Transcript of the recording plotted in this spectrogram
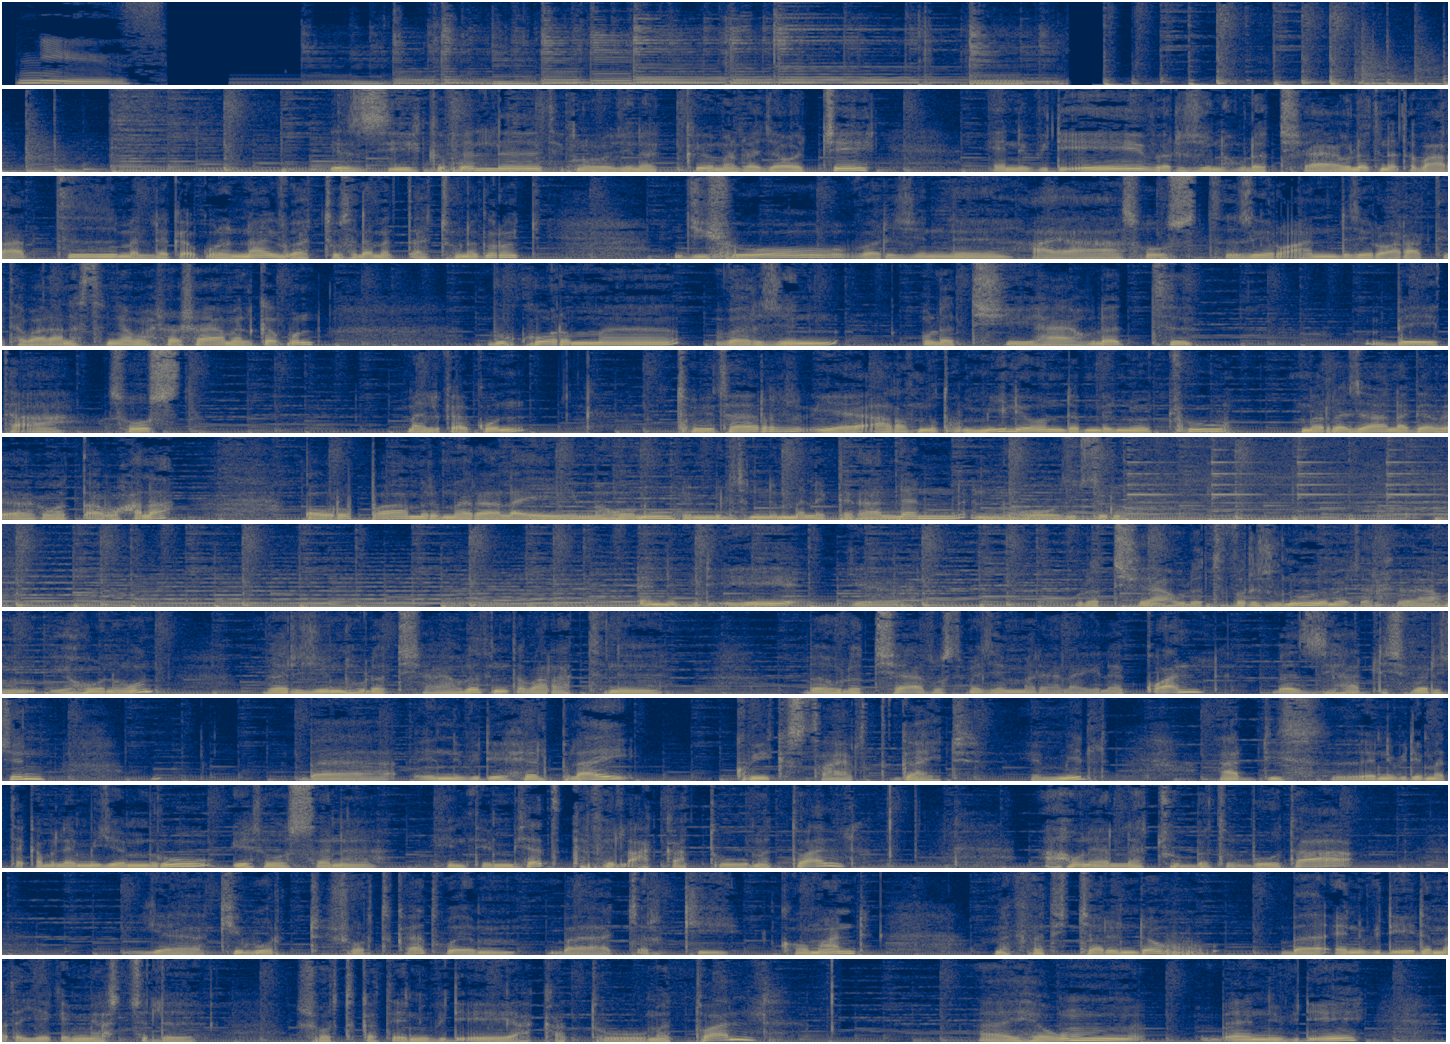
news. የዚህ ክፍል ቴክኖሎጂ ነክ መረጃዎቼ NVDA version 2022.4 መለቀቁንና ይዟቸው ስለመጣቸው ነገሮች Jieshuo version 230104 የተባለ አነስተኛ ማሻሻያ መልቀቁን Bookworm version 2022 beta 3 መልቀቁን ትዊተር የ400 ሚሊዮን ደንበኞቹ መረጃ ለገበያ ከወጣ በኋላ በአውሮፓ ምርመራ ላይ መሆኑ የሚሉት እንመለከታለን። እነሆ ዝርዝሩ። NVDA የ2022 version ኑ የመጨረሻ የሆነውን version 2022.4ን በ2023 መጀመሪያ ላይ ለቋል። በዚህ አዲስ version በ NVDA help ላይ quick start guide የሚል አዲስ NVDA መጠቀም ለሚጀምሩ የተወሰነ hint የሚሰጥ ክፍል አካቶ መጥቷል። አሁን ያላችሁበት ቦታ የ keyboard shortcut ወይም በአጭር key command መክፈት ይቻል እንደው በ NVDA ለመጠየቅ የሚያስችል shortcut NVDA አካቶ መጥቷል። ይኸውም በ NVDA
